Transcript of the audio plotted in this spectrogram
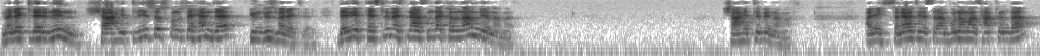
meleklerinin şahitliği söz konusu hem de gündüz melekleri. Devir teslim esnasında kılınan bir namaz. Şahitli bir namaz. Aleyhissalatü vesselam bu namaz hakkında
